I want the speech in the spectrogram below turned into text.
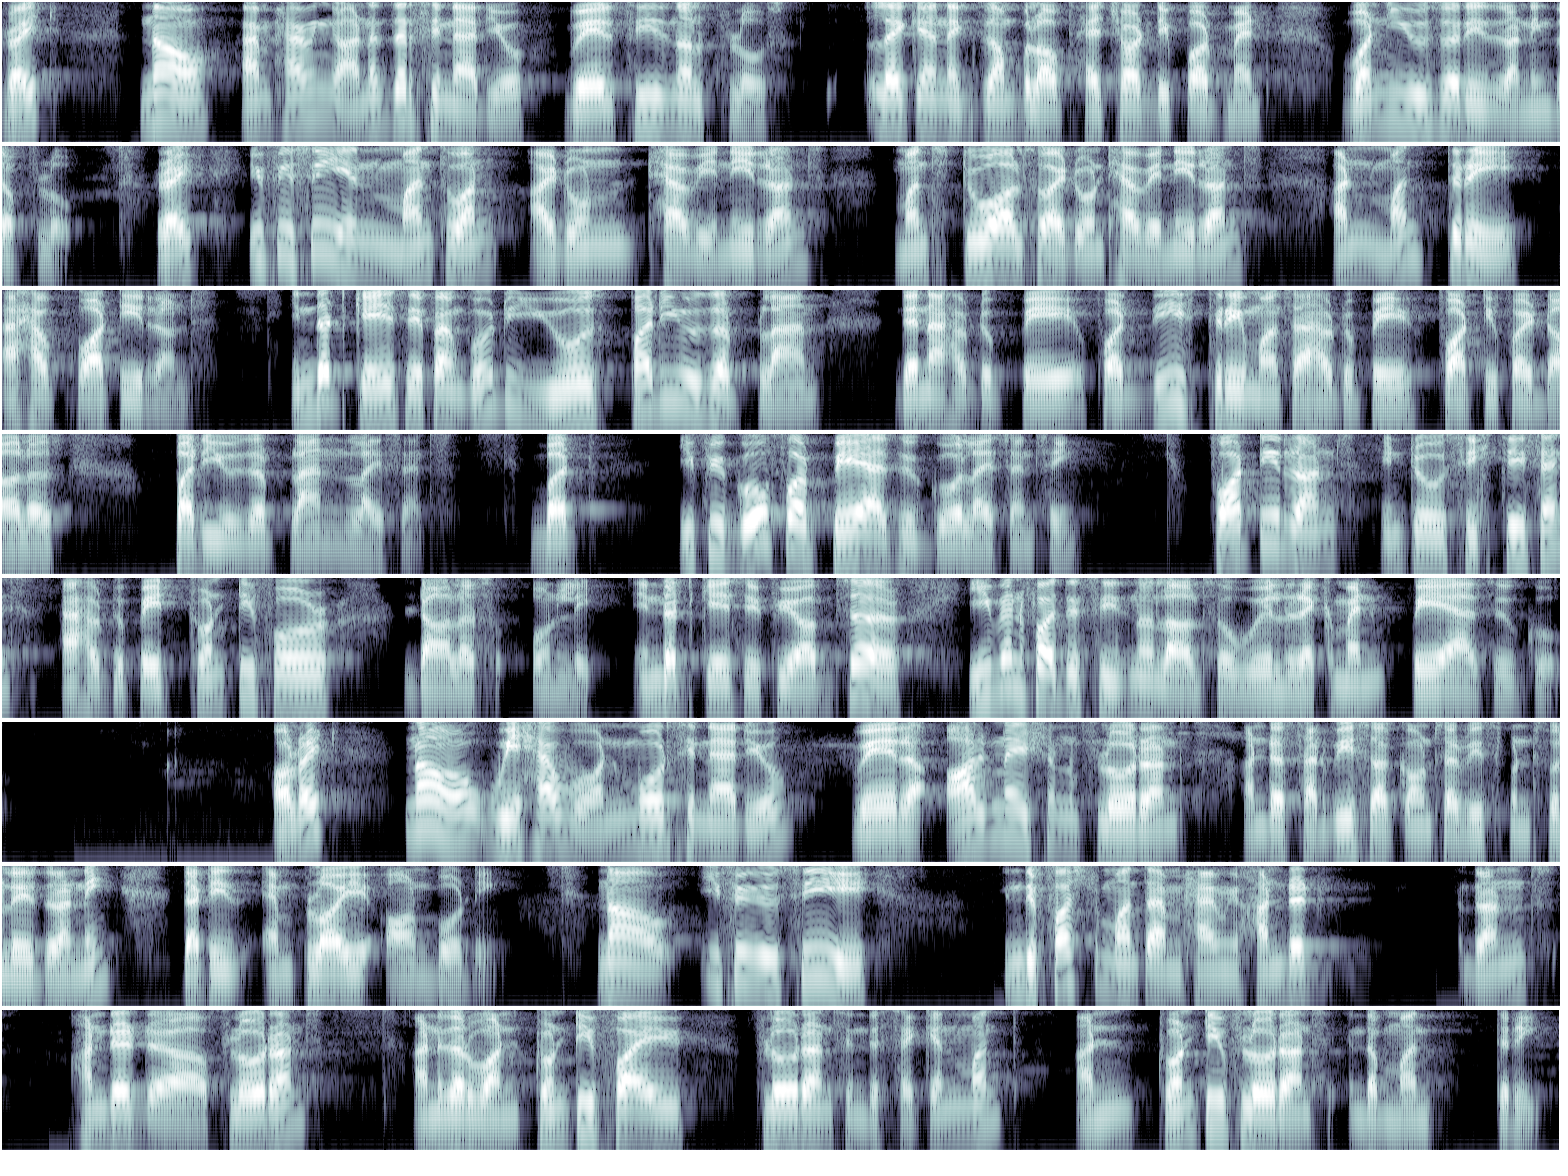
Right? Now I'm having another scenario where seasonal flows, like an example of HR department, one user is running the flow. Right? If you see in month one, I don't have any runs. Month two also, I don't have any runs. And month three, I have 40 runs. In that case, if I'm going to use per user plan, then I have to pay for these three months, I have to pay $45 per user plan license. But if you go for pay as you go licensing, 40 runs into 60 cents, I have to pay $24 only. In that case, if you observe, even for the seasonal also, we'll recommend pay as you go. All right. Now we have one more scenario where organization flow runs under service account service principal is running, that is employee onboarding. Now, if you see in the first month, I'm having 100 runs, 100 uh, flow runs, another one 25 flow runs in the second month, and 20 flow runs in the month three.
